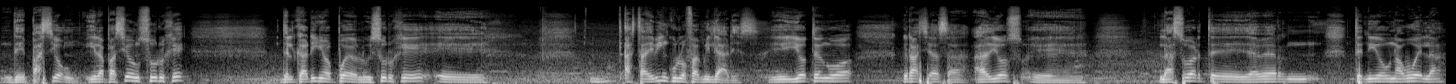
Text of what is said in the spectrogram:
de pasión. Y la pasión surge del cariño al pueblo y surge hasta de vínculos familiares. Y yo tengo, gracias a, Dios, la suerte de haber tenido una abuela,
